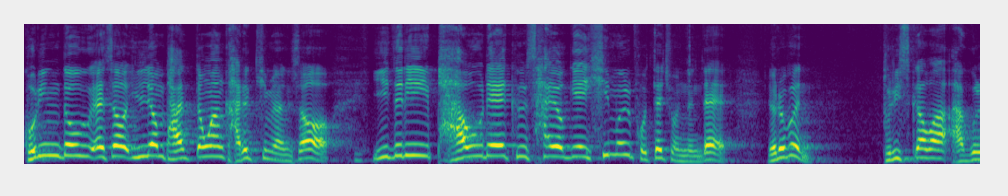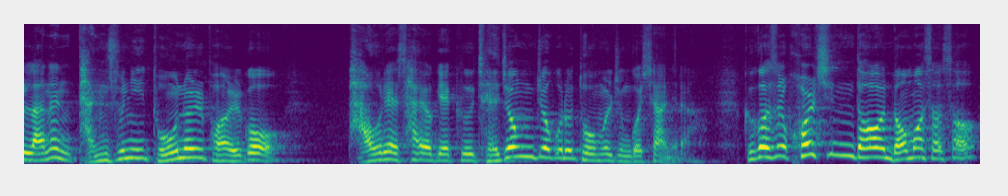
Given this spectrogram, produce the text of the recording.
고린도에서 1년 반 동안 가르치면서 이들이 바울의 그 사역에 힘을 보태줬는데 여러분 브리스가와 아굴라는 단순히 돈을 벌고 바울의 사역에 그 재정적으로 도움을 준 것이 아니라 그것을 훨씬 더 넘어서서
